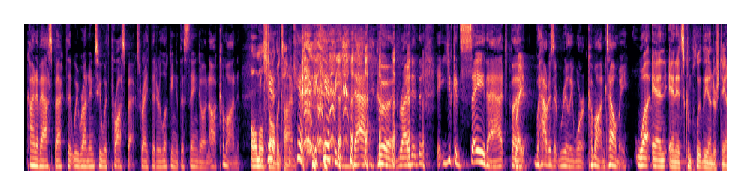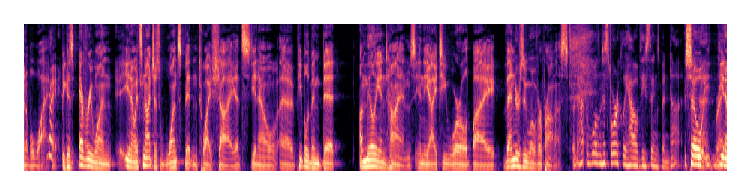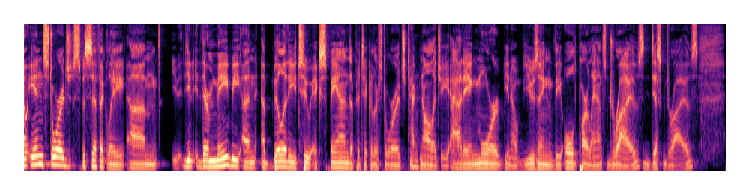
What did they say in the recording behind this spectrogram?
kind of aspect that we run into with prospects, right? That are looking at this thing going, oh, come on. Almost all the time. It can't, it can't be that good, right? It, you could say that, but right. how does it really work? Come on, tell me. Well, and and it's completely understandable why. Right. Because everyone, you know, it's not just once bitten, twice shy. It's, you know, uh, people have been bit a million times in the IT world by vendors who overpromise. Well, historically, how have these things been done? So, right? you know, in storage specifically, um, there may be an ability to expand a particular storage mm-hmm. technology, mm-hmm. adding more, you know, using the old parlance drives, disk drives,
